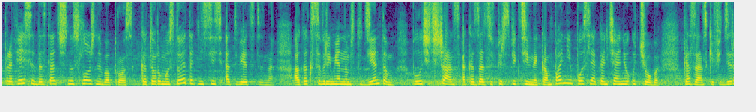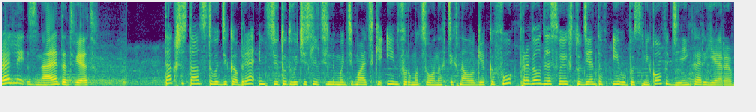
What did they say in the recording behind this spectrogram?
профессии достаточно сложный вопрос, к которому стоит отнестись ответственно. А как современным студентам получить шанс оказаться в перспективной компании после окончания учебы? Казанский федеральный знает ответ. Так, 16 декабря Институт вычислительной математики и информационных технологий КФУ провел для своих студентов и выпускников День карьеры.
